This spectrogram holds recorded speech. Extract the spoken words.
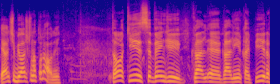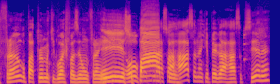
É antibiótico natural, né? Então aqui você vende é, galinha caipira, frango, pra turma que gosta de fazer um franguinho. Isso, ou quer criar a pato. sua raça, né? Quer pegar a raça com você, né?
